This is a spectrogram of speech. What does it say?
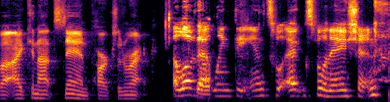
But I cannot stand Parks and Rec. I love that lengthy ins- explanation.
